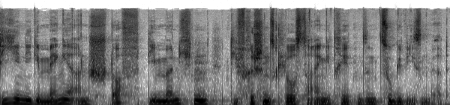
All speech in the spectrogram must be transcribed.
diejenige Menge an Stoff, die Mönchen, die frisch ins Kloster eingetreten sind, zugewiesen wird.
